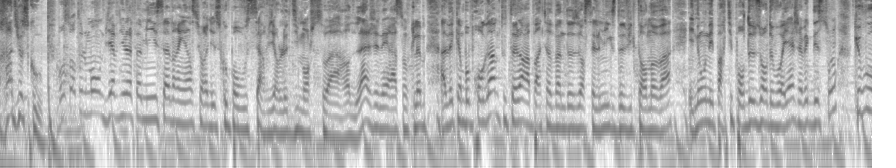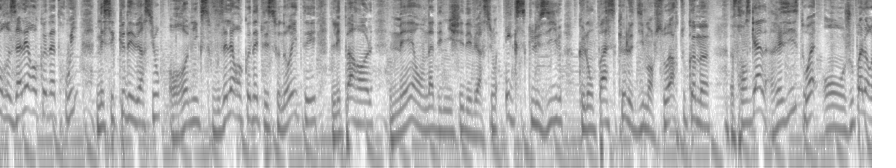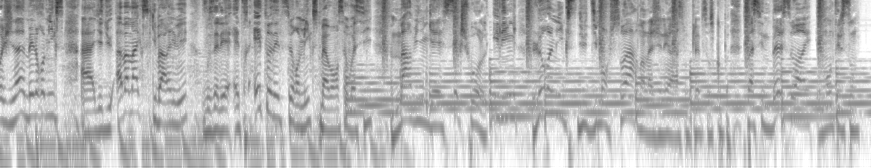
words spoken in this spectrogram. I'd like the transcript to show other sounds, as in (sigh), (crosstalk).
Radio Scoop. Bonsoir tout le monde, bienvenue la famille, c'est Adrien sur Radio Scoop pour vous servir le dimanche soir la Génération Club avec un beau programme. Tout à l'heure à partir de 22h c'est le mix de Victor Nova et nous on est parti pour deux heures de voyage avec des sons que vous allez reconnaître oui, mais c'est que des versions remix. Vous allez reconnaître les sonorités, les paroles, mais on a déniché des versions exclusives que l'on passe que le dimanche soir, tout comme euh, France Gall résiste. Ouais, on joue pas l'original mais le remix. Ah, il y a du Avamax qui va arriver. Vous allez étonné de ce remix, mais avant ça, voici Marvin Gaye, Sexual Healing, le remix du dimanche soir dans la Génération Club sur Scoop. Passez une belle soirée et montez le son.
